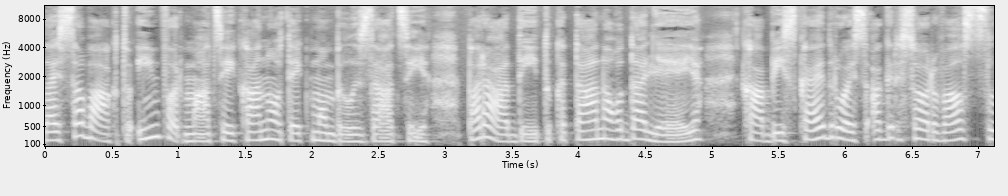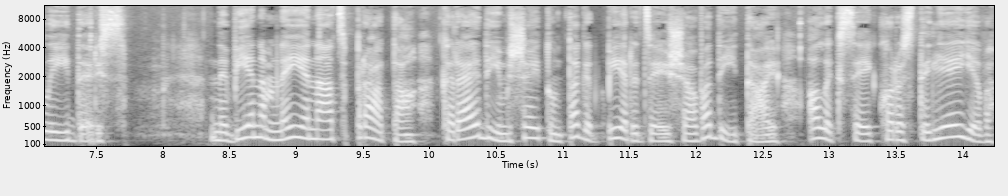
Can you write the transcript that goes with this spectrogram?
lai savāktu informāciju, kā notiek mobilizācija, parādītu, ka tā nav daļēja, kā bija skaidrojis agresora valsts līderis. Nevienam neienāca prātā, ka raidījuma šeit un tagad pieredzējušā vadītāja Aleksēja Korosteļieva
